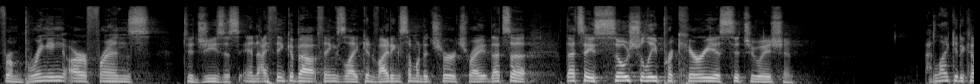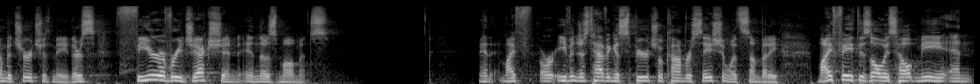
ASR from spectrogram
from bringing our friends to Jesus. And I think about things like inviting someone to church, right? That's a, that's a socially precarious situation. I'd like you to come to church with me. There's fear of rejection in those moments. And my, or even just having a spiritual conversation with somebody. My faith has always helped me, and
